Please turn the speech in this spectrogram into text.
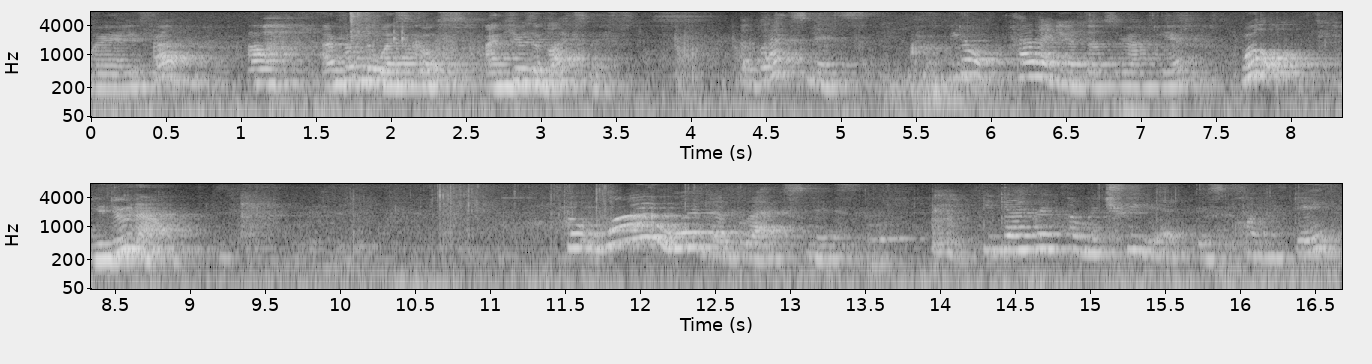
where are you from? Ah, I'm from the West Coast. I'm here as a blacksmith. A blacksmith. We don't have any of those around here. Well, you do now. But why would a blacksmith be dangling from a tree at this point of day?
